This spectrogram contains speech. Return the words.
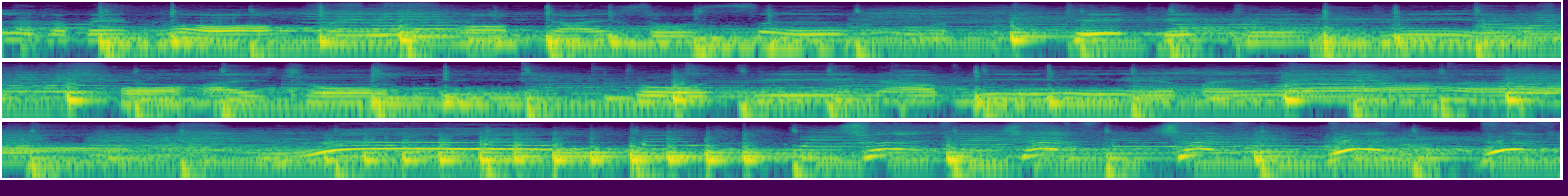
แล้วจะเป็นของฟรีขอบใจสุดซึ้งที่คิดถึงพี่ขอให้โชคดี โทษทีนะพี่ไม่ว่าเฮ้ยเช่เช่เฮ้เฮ้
